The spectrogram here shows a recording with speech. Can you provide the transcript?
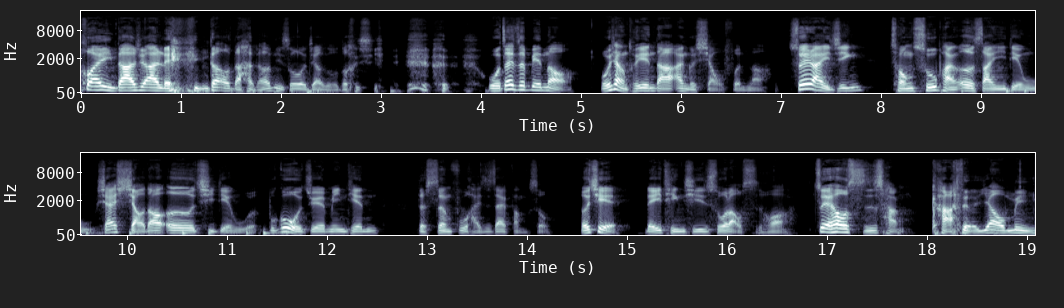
欢迎大家去按雷霆到达，然后你说我讲什么东西？我在这边哦，我想推荐大家按个小分啦。虽然已经从初盘二三一点五，现在小到二二七点五了，不过我觉得明天的胜负还是在防守，而且雷霆其实说老实话，最后十场卡的要命。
